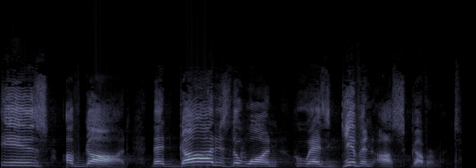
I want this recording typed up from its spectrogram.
is of God, that God is the one who has given us government.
